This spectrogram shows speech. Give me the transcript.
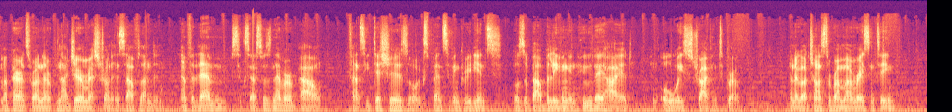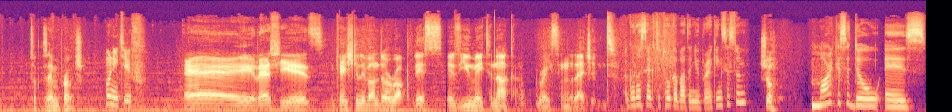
My parents run a Nigerian restaurant in South London, and for them, success was never about fancy dishes or expensive ingredients. It was about believing in who they hired and always striving to grow. When I got a chance to run my own racing team, I took the same approach. Morning, Chief. Hey, there she is. In case you live under a rock, this is Yume Tanaka, racing legend. I got a sec to talk about the new braking system. Sure. Marcus Ado is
